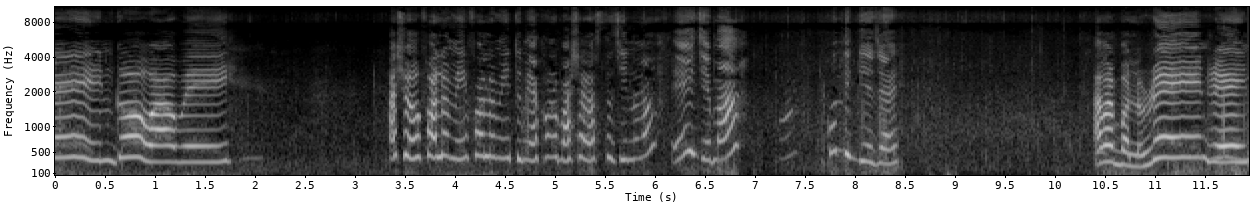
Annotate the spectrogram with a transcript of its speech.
rain go away. আসো ফলো মি ফলো মি তুমি এখনও বাসার রাস্তা চিনো না? এই যে মা কোন দিক দিয়ে যায়? আবার বলো রেইন রেইন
